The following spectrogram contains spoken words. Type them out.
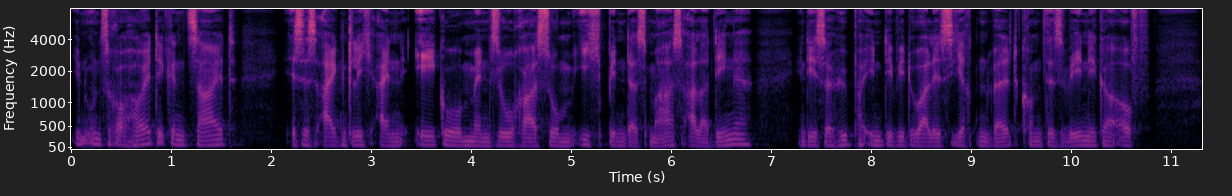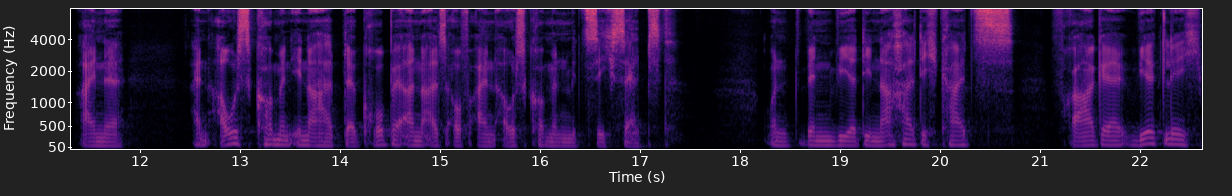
In unserer heutigen Zeit ist es eigentlich ein Ego mensura sum. Ich bin das Maß aller Dinge. In dieser hyperindividualisierten Welt kommt es weniger auf eine ein Auskommen innerhalb der Gruppe an als auf ein Auskommen mit sich selbst. Und wenn wir die Nachhaltigkeitsfrage wirklich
